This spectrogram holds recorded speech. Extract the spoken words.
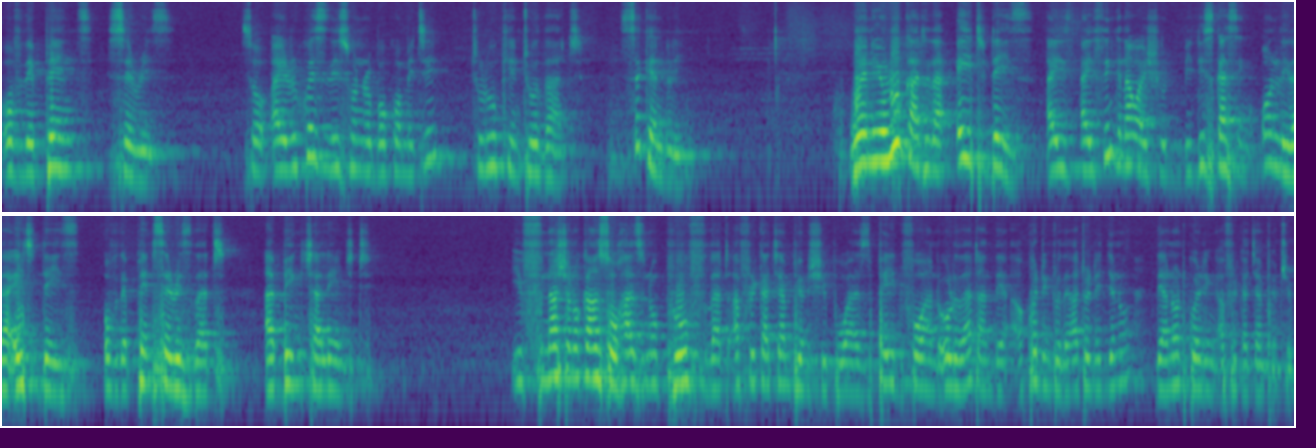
of the paint series. So I request this honorable committee to look into that. Secondly, when you look at the eight days, I, I think now I should be discussing only the eight days of the paint series that are being challenged. If National Council has no proof that Africa Championship was paid for and all of that, and they, according to the Attorney General, they are not querying Africa Championship.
